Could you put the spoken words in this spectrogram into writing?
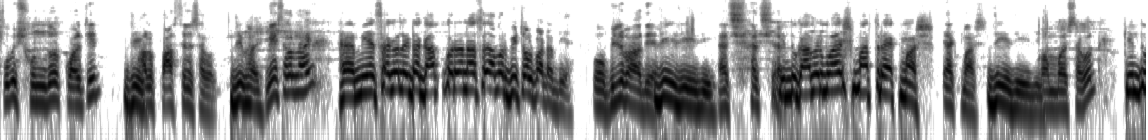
খুবই সুন্দর কোয়ালিটির। ভালো পার্সেন্টের ছাগল। জি ভাই। মেয়ে ছাগল নয় হ্যাঁ মেয়ে ছাগল এটা গাব করে আছে আবার বিটল পাটা দিয়ে। ও বিটের ভাড়া দিয়ে? জি জি জি। আচ্ছা আচ্ছা। কিন্তু গাবের বয়স মাত্র এক মাস। এক মাস? জি জি জি। কম বয়স ছাগল? কিন্তু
